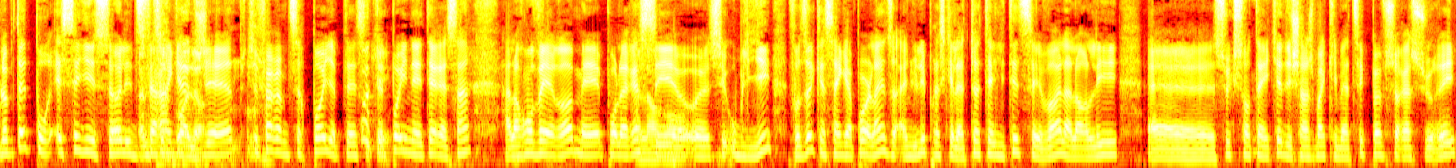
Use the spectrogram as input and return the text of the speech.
Là, peut-être pour essayer ça, les différents gadgets, puis tu faire un petit repas, il y a peut-être, pas inintéressant. Alors, on verra, mais pour le reste, c'est, on- euh, c'est oublié. Faut dire que Singapore Airlines a annulé presque la totalité de ses vols. Alors, les, euh, ceux qui sont inquiets des changements climatiques peuvent se rassurer.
